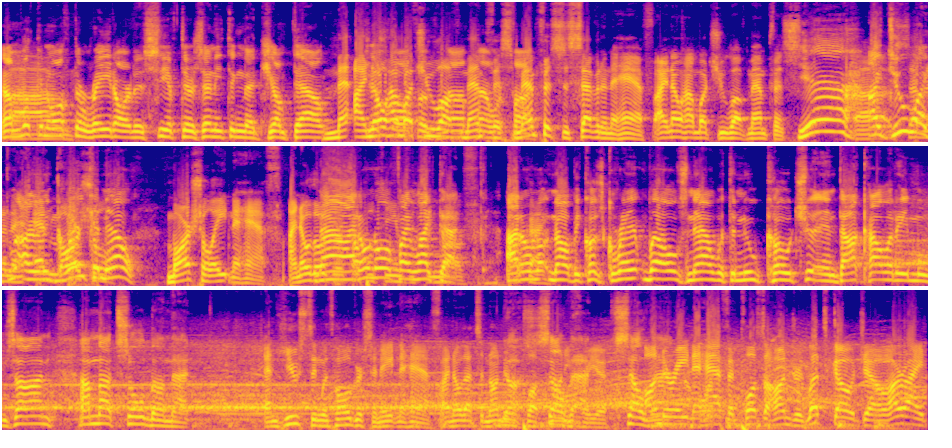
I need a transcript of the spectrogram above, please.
I'm looking um, off the radar to see if there's anything that jumped out. Me- I know how much you love Memphis. Memphis is seven and a half. I know how much you love Memphis. Yeah, uh, I do like. I mean, Marshall, Cannell. Marshall eight and a half. I know those. Nah, I don't know if I like that. Love. I don't okay. know. No, because Grant Wells now with the new coach and Doc Holliday moves on. I'm not sold on that. And Houston with Holgorsen eight and a half. I know that's an under no, plus money that. for you. Sell under that. eight and a half and plus a hundred. Let's go, Joe. All right,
